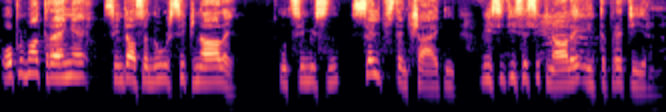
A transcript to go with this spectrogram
Obermattränge sind also nur Signale und Sie müssen selbst entscheiden, wie Sie diese Signale interpretieren.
